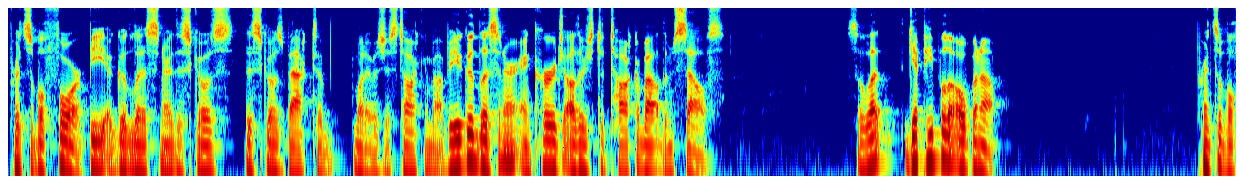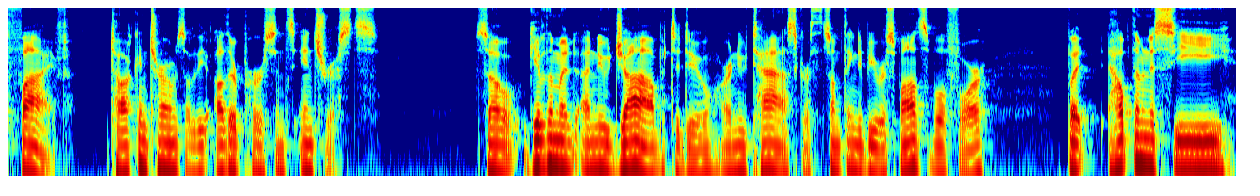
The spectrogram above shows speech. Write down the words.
Principle four, be a good listener. This goes this goes back to what I was just talking about. Be a good listener, encourage others to talk about themselves. So let get people to open up. Principle five, talk in terms of the other person's interests. So give them a, a new job to do or a new task or something to be responsible for, but help them to see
